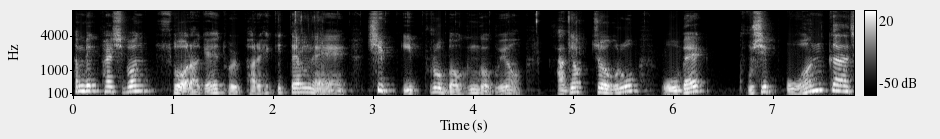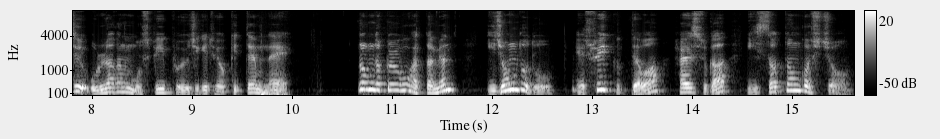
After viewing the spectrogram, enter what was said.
380원 수월하게 돌파를 했기 때문에 12% 먹은 거고요. 가격적으로 595원까지 올라가는 모습이 보여지게 되었기 때문에 조금 더 끌고 갔다면 이 정도도 예, 수익 극대화 할 수가 있었던 것이죠.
